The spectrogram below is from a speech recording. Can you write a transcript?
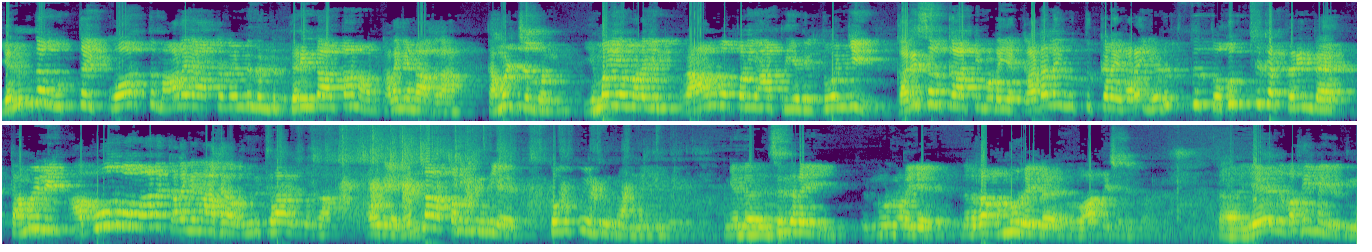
எந்த முத்தை கோர்த்து மாலையாக்க வேண்டும் என்று தெரிந்தால்தான் அவன் கலைஞனாகிறான். தமிழ்ச்செல்வன் இமயமலையில் இராணுவ பணியாற்றியதில் துவங்கி கரிசல் காட்டினுடைய கடலை முத்துக்களை வரை எடுத்து தொகுத்துக்க தெரிந்த தமிழில் அபூர்வமான கலைஞனாக அவர் இருக்கிறார் என்பதுதான் அவருடைய எல்லா பணிகளுடைய தொகுப்பு என்று நான் நினைக்கின்றேன். இங்கே இந்த சிறுகதை நூலினுடைய இதுலதான் முன்னுரையில ஒரு வார்த்தை சொல்லியிருப்பாரு ஏழு வகைமை இருக்கு.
